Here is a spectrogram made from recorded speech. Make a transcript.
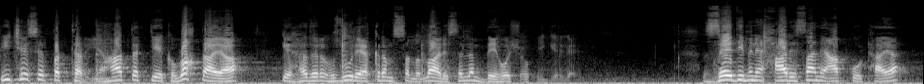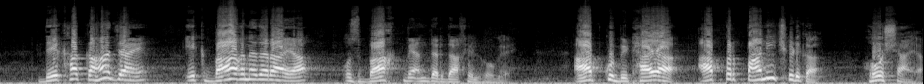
پیچھے سے پتھر، یہاں تک کہ ایک وقت آیا کہ حضر حضور اکرم صلی اللہ علیہ وسلم بے ہوش ہو کے گر گئے۔ زید بن حارثہ نے آپ کو اٹھایا، دیکھا کہاں جائیں، ایک باغ نظر آیا، اس باغ میں اندر داخل ہو گئے۔ آپ کو بٹھایا، آپ پر پانی چھڑکا، ہوش آیا۔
